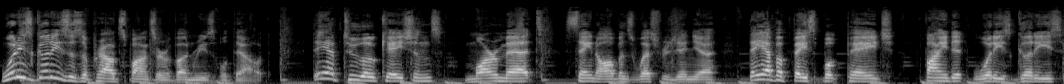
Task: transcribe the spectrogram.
Woody's Goodies is a proud sponsor of Unreasonable Doubt. They have two locations Marmet, St. Albans, West Virginia. They have a Facebook page. Find it, Woody's Goodies.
